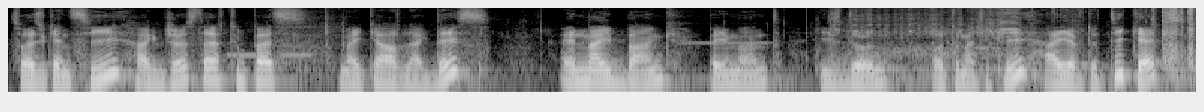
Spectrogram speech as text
So as you can see, I just have to pass my card like this, and my bank payment is done automatically. I have the ticket,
